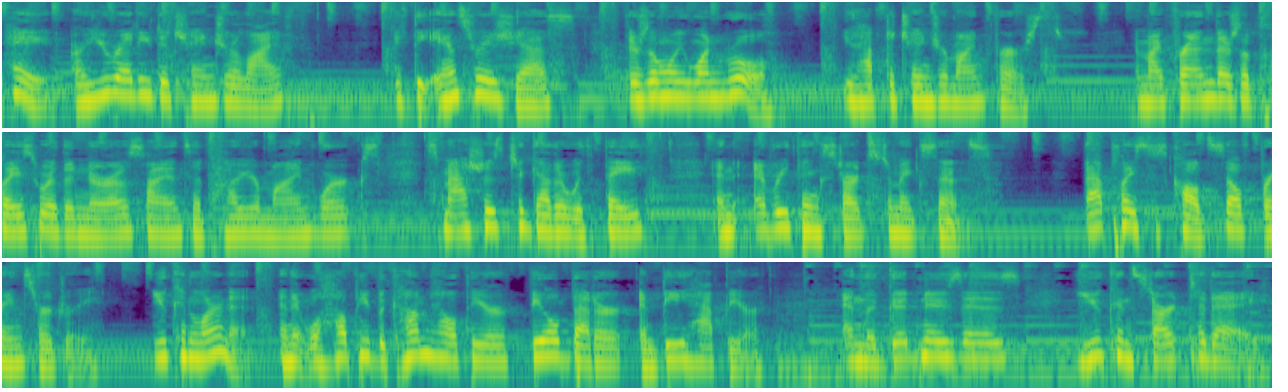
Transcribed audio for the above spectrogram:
Hey, are you ready to change your life? If the answer is yes, there's only one rule. You have to change your mind first. And my friend, there's a place where the neuroscience of how your mind works smashes together with faith and everything starts to make sense. That place is called self brain surgery. You can learn it and it will help you become healthier, feel better, and be happier. And the good news is you can start today.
